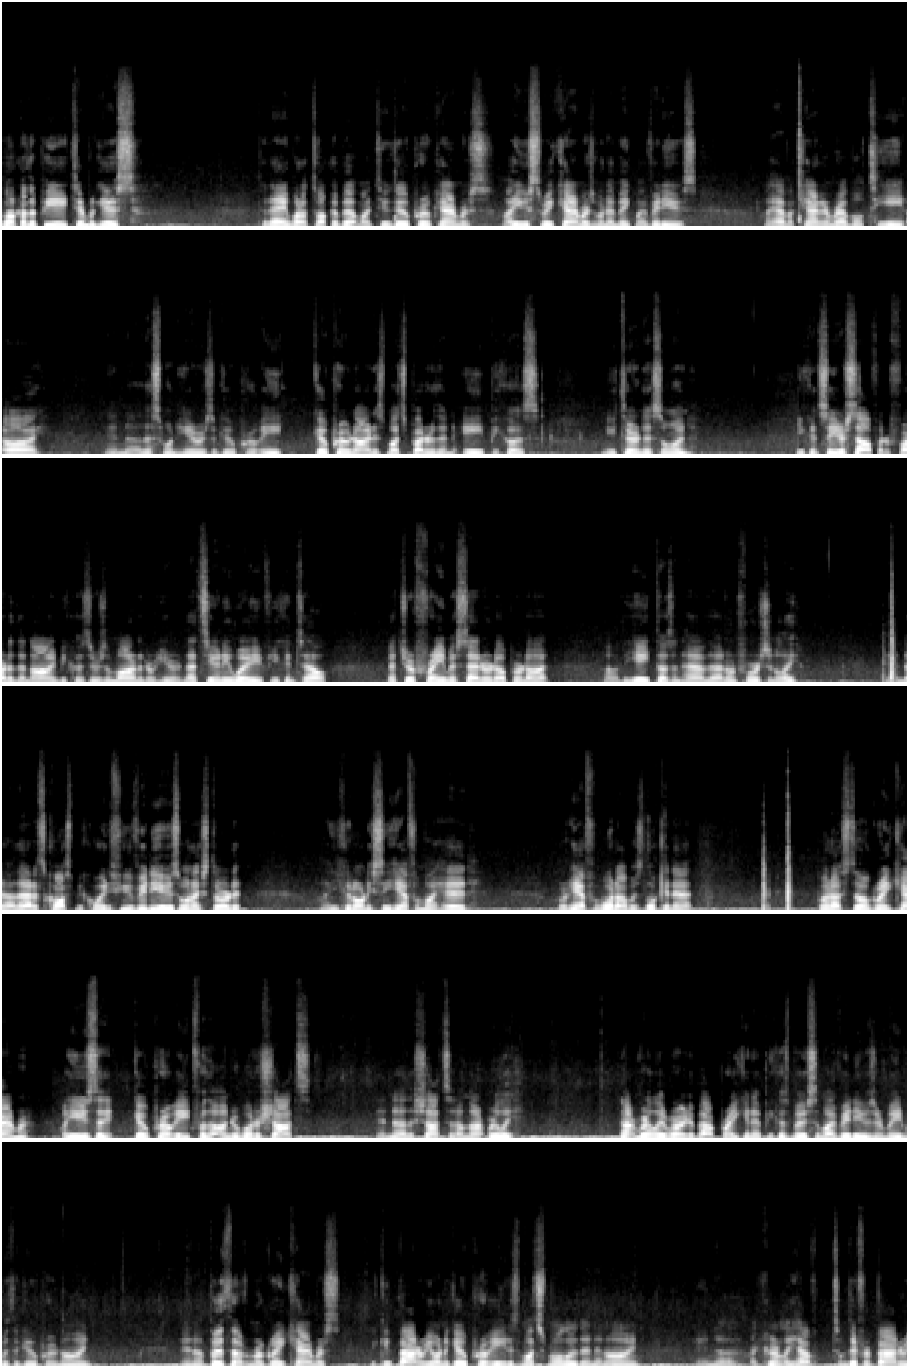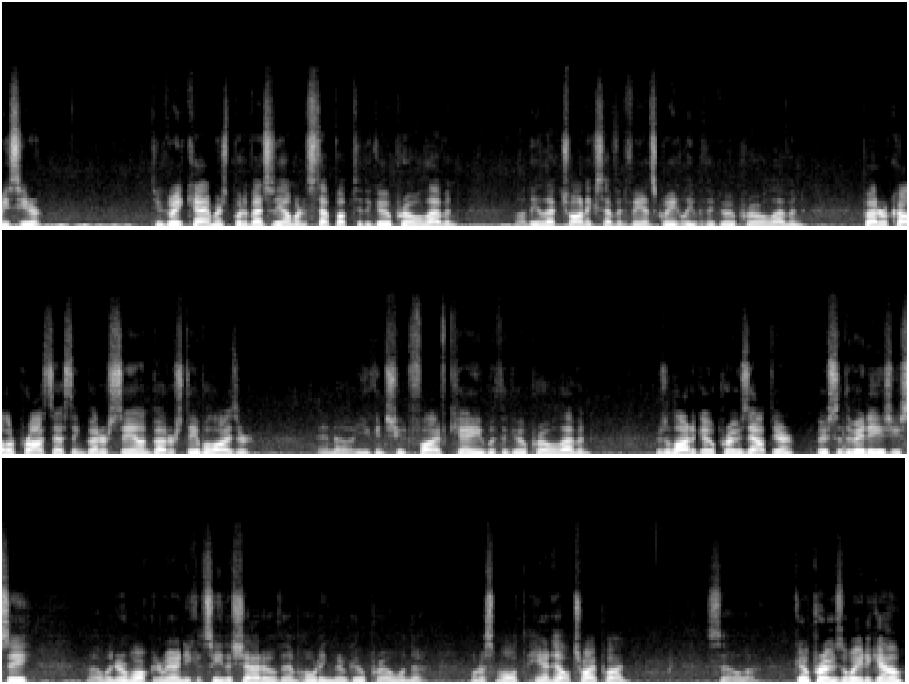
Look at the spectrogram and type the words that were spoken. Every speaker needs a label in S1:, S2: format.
S1: Welcome to PA Timber Ghost. Today I'm going to talk about my two GoPro cameras. I use three cameras when I make my videos. I have a Canon Rebel T8i and uh, this one here is a GoPro 8. GoPro 9 is much better than 8 because when you turn this on you can see yourself in front of the 9 because there's a monitor here. That's the only way if you can tell that your frame is centered up or not. Uh, the 8 doesn't have that unfortunately. And uh, that has cost me quite a few videos when I started. You could only see half of my head or half of what I was looking at. But uh, still a great camera. I use the GoPro 8 for the underwater shots and uh, the shots that I'm not really not really worried about breaking it because most of my videos are made with the GoPro 9 and uh, both of them are great cameras the battery on the GoPro 8 is much smaller than the 9 and uh, I currently have some different batteries here two great cameras but eventually I'm going to step up to the GoPro 11 uh, the electronics have advanced greatly with the GoPro 11. Better color processing, better sound, better stabilizer. And uh, you can shoot 5K with the GoPro 11. There's a lot of GoPros out there. Most of the videos you see, uh, when they're walking around, you can see the shadow of them holding their GoPro on, the, on a small handheld tripod. So uh, GoPro's the way to go.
